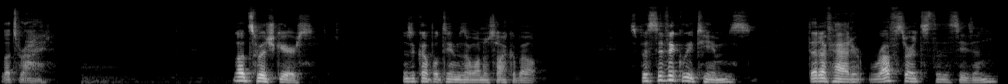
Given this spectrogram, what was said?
Let's ride. Let's switch gears. There's a couple teams I want to talk about. Specifically, teams that have had rough starts to the season.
